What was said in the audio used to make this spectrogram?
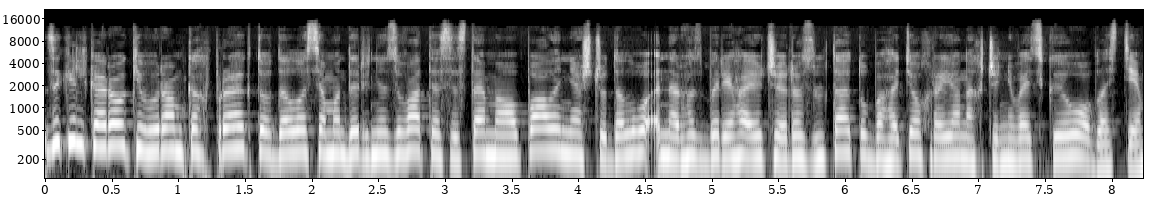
За кілька років у рамках проекту вдалося модернізувати системи опалення, що дало енергозберігаючий результат у багатьох районах Чернівецької області.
